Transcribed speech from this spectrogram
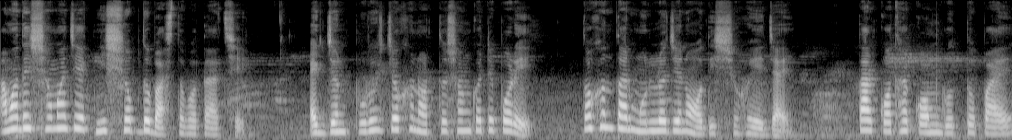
আমাদের সমাজে এক নিঃশব্দ বাস্তবতা আছে। একজন পুরুষ যখন অর্থ সংকটে পড়ে, তখন তার মূল্য যেন অদৃশ্য হয়ে যায়। তার কথা কম গুরুত্ব পায়,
